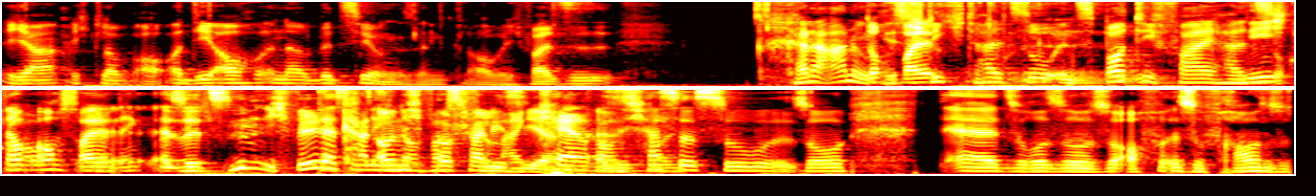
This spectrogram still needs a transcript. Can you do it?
Ja, ich glaube auch. Und die auch in einer Beziehung sind, glaube ich. Weil sie. Keine Ahnung, Doch, es weil- sticht halt so in Spotify halt Nee, so ich glaube auch, weil, also jetzt, hm, ich will da das kann jetzt auch nicht pauschalisieren. Also ich hasse es so, so, äh, so, so, so auch so Frauen so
